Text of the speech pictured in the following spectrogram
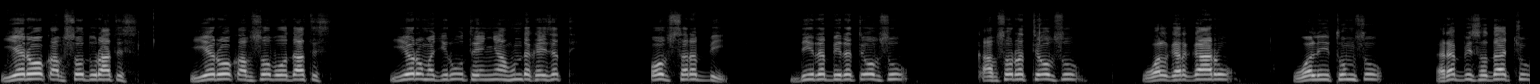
yeroo qabsoo duraatis yeroo qabsoo boodaatis yeroo majiruu teenyaa hunda keeysatti obsa rabbii diin rabbii irratti obsuu qabsoo irratti obsuu wal gargaaru walii tumsu rabbi sodaachuu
